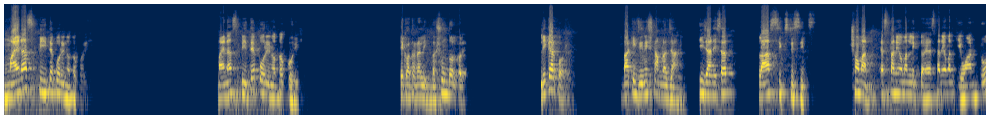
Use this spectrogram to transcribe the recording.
মাইনাস পিতে পরিণত করি। মাইনাস পিতে পরিণত করি। এই কথাটা লিখবা, সুন্দর করে। লিখার পর বাকি জিনিসটা আমরা জানি। কি জানি, স্যার? প্লাস সিক্সটি সিক্স সমান, স্থানীয় মান লিখতে হয়। স্থানীয় মান কি? ওয়ান টু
